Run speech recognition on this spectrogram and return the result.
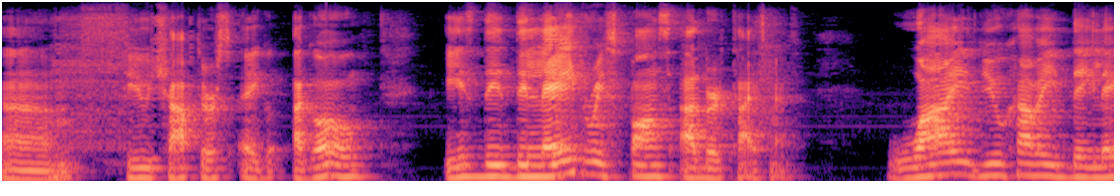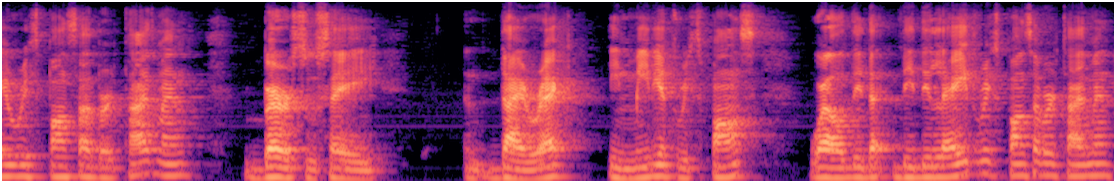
um, few chapters ago, is the delayed response advertisement. Why do you have a delayed response advertisement versus a direct immediate response? Well, the, the delayed response advertisement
